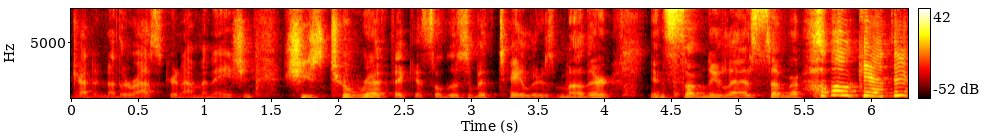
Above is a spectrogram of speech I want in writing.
got another Oscar nomination. She's terrific as Elizabeth Taylor's mother in Suddenly Last Summer. Oh, Kathy,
